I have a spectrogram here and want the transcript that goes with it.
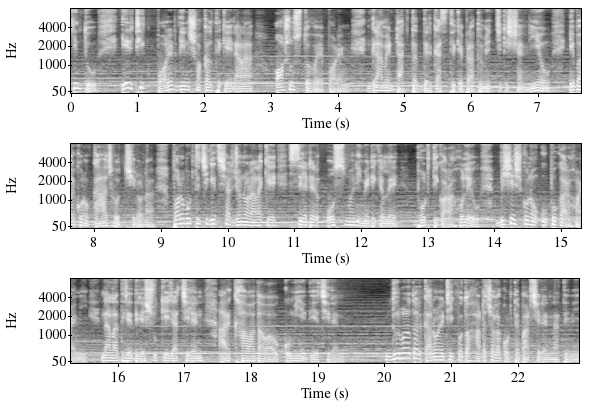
কিন্তু এর ঠিক পরের দিন সকাল থেকে নানা অসুস্থ হয়ে পড়েন। গ্রামের ডাক্তারদের কাছ থেকে প্রাথমিক চিকিৎসা নিয়েও এবার কোনো কাজ হচ্ছিল না। পরবর্তী চিকিৎসার জন্য নালাকে সিলেটের ওসমানী মেডিকেলে ভর্তি করা হলেও বিশেষ কোনো উপকার হয়নি। নানা ধীরে ধীরে শুকিয়ে যাচ্ছিলেন আর খাওয়া দাওয়াও কমিয়ে দিয়েছিলেন। দুর্বলতার কারণে ঠিকমতো হাঁটাচলা করতে পারছিলেন না তিনি।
